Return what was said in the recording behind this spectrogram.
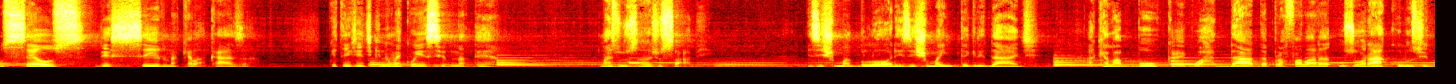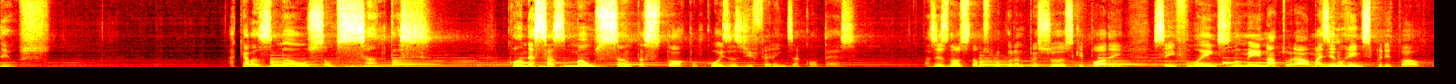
os céus desceram naquela casa. Porque tem gente que não é conhecido na terra, mas os anjos sabem. Existe uma glória, existe uma integridade. Aquela boca é guardada para falar os oráculos de Deus. Aquelas mãos são santas. Quando essas mãos santas tocam, coisas diferentes acontecem. Às vezes nós estamos procurando pessoas que podem ser influentes no meio natural, mas e no reino espiritual?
